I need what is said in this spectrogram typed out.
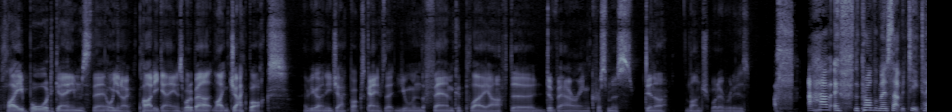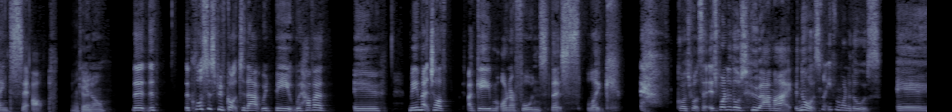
play board games then or you know, party games. What about like Jackbox? Have you got any Jackbox games that you and the fam could play after devouring Christmas dinner, lunch, whatever it is? I have if the problem is that would take time to set up. Okay. you know the the the closest we've got to that would be we have a uh, me and Mitchell have a game on our phones that's like God what's it it's one of those who am I no it's not even one of those uh,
